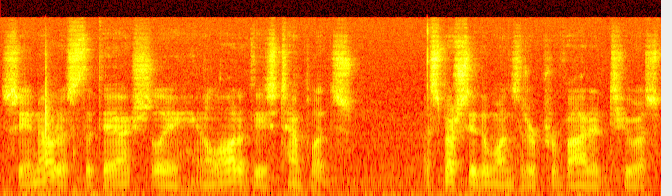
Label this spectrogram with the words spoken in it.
So you notice that they actually, in a lot of these templates, especially the ones that are provided to us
